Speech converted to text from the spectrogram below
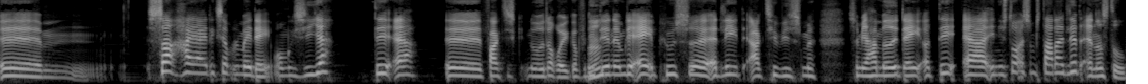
Øhm, så har jeg et eksempel med i dag, hvor man kan sige, ja, det er øh, faktisk noget, der rykker. Fordi Mm. det er nemlig A plus øh, atletaktivisme, som jeg har med i dag. Og det er en historie, som starter et lidt andet sted.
